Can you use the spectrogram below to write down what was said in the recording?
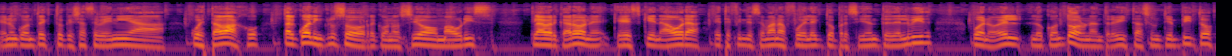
en un contexto que ya se venía cuesta abajo, tal cual incluso reconoció Maurice Claver Carone, que es quien ahora este fin de semana fue electo presidente del BID. Bueno, él lo contó en una entrevista hace un tiempito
